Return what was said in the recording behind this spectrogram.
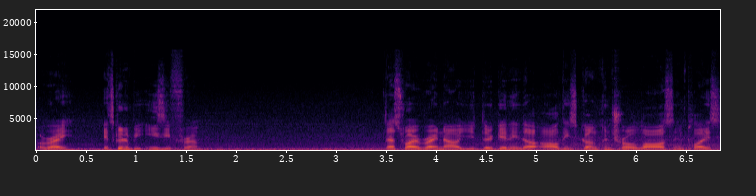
all right, it's going to be easy for him. That's why right now you, they're getting the, all these gun control laws in place.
